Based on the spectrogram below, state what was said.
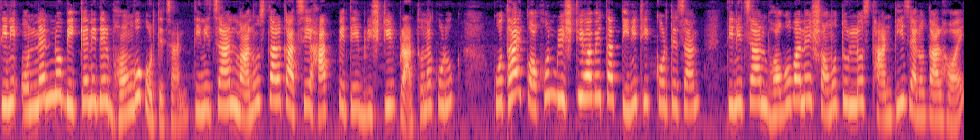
তিনি অন্যান্য বিজ্ঞানীদের ভঙ্গ করতে চান। তিনি চান মানুষ তার কাছে হাত পেতে বৃষ্টির প্রার্থনা করুক। কোথায় কখন বৃষ্টি হবে তা তিনি ঠিক করতে চান। তিনি চান ভগবানের সমতুল্য স্থানটি যেন তার হয়।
